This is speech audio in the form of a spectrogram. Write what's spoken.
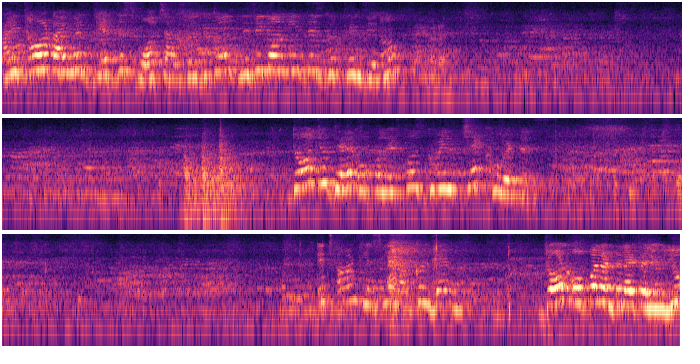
I thought I might get this watch as well because Lizzie don't need these good things, you know. Yeah, you're right. Don't you dare open it. First, go and check who it is. It's Aunt Lizzie and Uncle Ben. Don't open until I tell you. You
